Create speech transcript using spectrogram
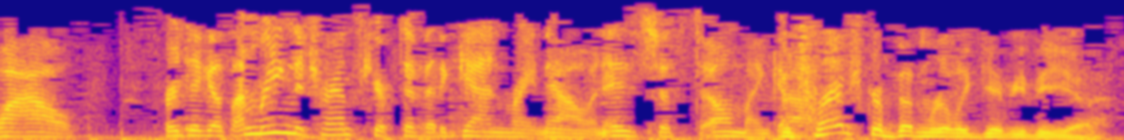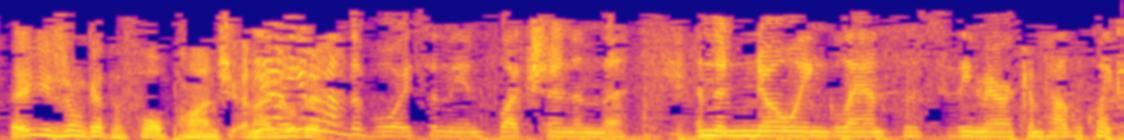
wow, ridiculous. I'm reading the transcript of it again right now, and it's just oh my god. The transcript doesn't really give you the. Uh, you just don't get the full punch, and you I know, know you that. don't have the voice and the inflection and the and the knowing glances to the American public, like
